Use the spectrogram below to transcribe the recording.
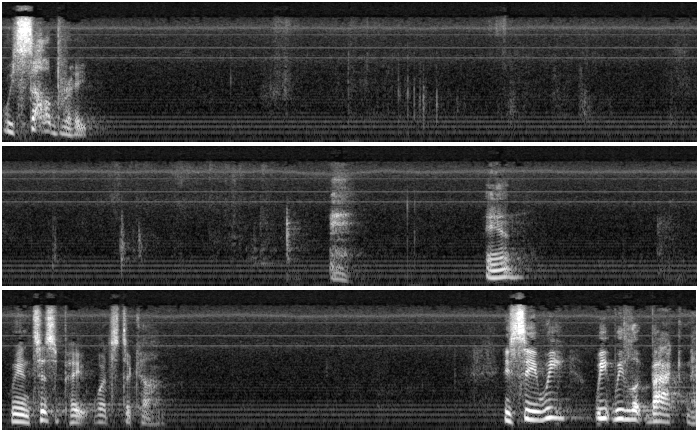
We celebrate. and we anticipate what's to come. You see, we, we, we look back now.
